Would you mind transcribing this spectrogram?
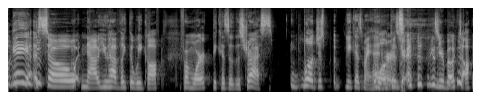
okay, so now you have like the week off from work because of the stress. Well, just because my head well, hurts. because you're Botox.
